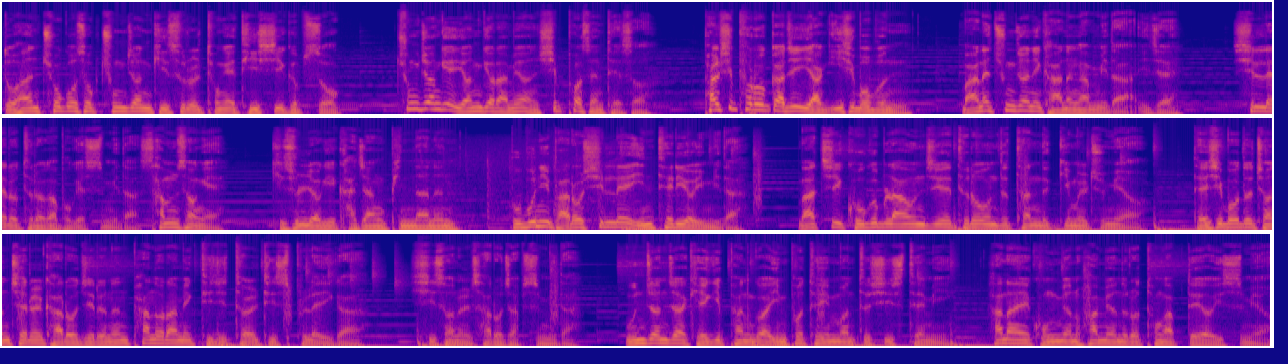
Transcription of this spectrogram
또한 초고속 충전 기술을 통해 DC 급속, 충전기에 연결하면 10%에서 80%까지 약 25분 만에 충전이 가능합니다. 이제 실내로 들어가 보겠습니다. 삼성의 기술력이 가장 빛나는 부분이 바로 실내 인테리어입니다. 마치 고급 라운지에 들어온 듯한 느낌을 주며 대시보드 전체를 가로지르는 파노라믹 디지털 디스플레이가 시선을 사로잡습니다. 운전자 계기판과 인포테인먼트 시스템이 하나의 공면 화면으로 통합되어 있으며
